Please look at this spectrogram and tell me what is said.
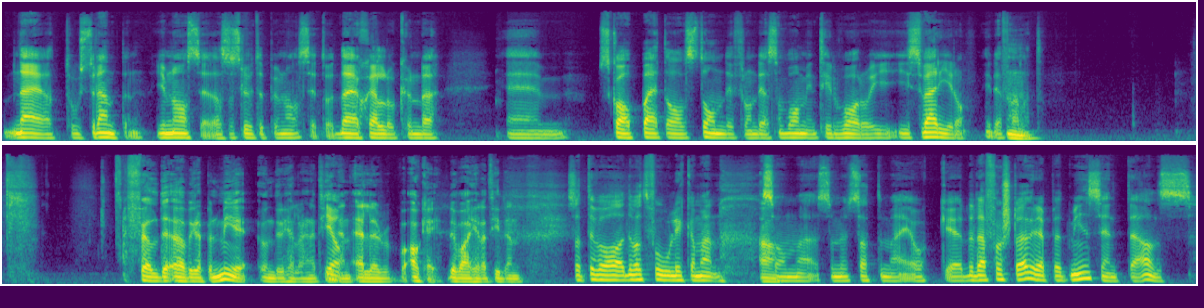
när jag tog studenten, gymnasiet, alltså slutet på gymnasiet. Och där jag själv då kunde eh, skapa ett avstånd ifrån det som var min tillvaro i, i Sverige då, i det fallet. Följde övergreppen med under hela den här tiden? Ja. Eller okej, det var hela tiden. Så det, var, det var två olika män som, eh, som utsatte mig. Och eh, det där första övergreppet minns jag inte alls,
